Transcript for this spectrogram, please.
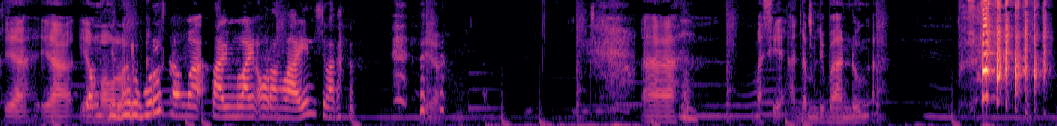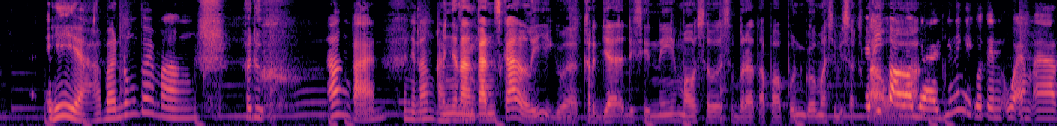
iya, iya, yang, yang mau lah. diburu-buru sama timeline orang lain silakan Iya. Ah, masih adem di Bandung. Iya, Bandung tuh emang Aduh, menyenangkan, menyenangkan. sih. menyenangkan sekali gue kerja di sini mau se- seberat apa pun gue masih bisa Jadi kalau ketawa. gaji nih ngikutin UMR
